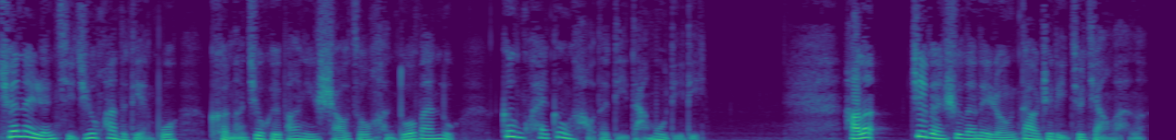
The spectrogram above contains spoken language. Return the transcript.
圈内人几句话的点拨，可能就会帮你少走很多弯路，更快更好的抵达目的地。好了，这本书的内容到这里就讲完了。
